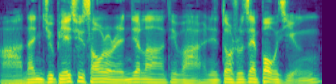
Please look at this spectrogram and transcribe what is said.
啊，那你就别去骚扰人家了，对吧？人到时候再报警。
